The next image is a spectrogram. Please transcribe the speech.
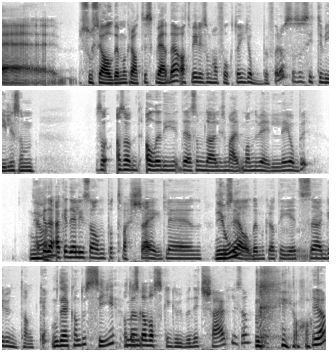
Eh, sosialdemokratisk ved det. At vi liksom har folk til å jobbe for oss, og så sitter vi liksom så, Altså alle de det som da liksom er manuelle jobber. Er, ikke det, er ikke det litt sånn på tvers av egentlig sosialdemokratiets eh, grunntanke? Det kan du si, At du skal vaske gulvet ditt sjæl, liksom? ja. Ja.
